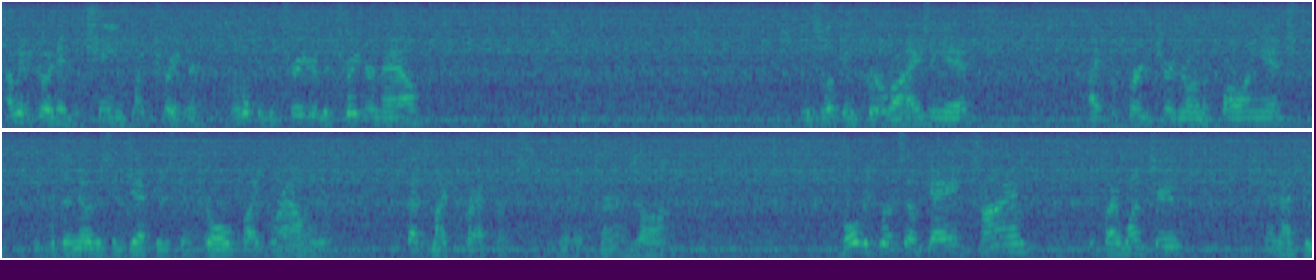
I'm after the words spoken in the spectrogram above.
I'm going to go ahead and change my trigger. We'll look at the trigger. The trigger now is looking for a rising edge. I prefer to trigger on the falling edge because I know this injector is controlled by grounding it. So that's my preference when it turns on. Voltage looks okay. Time, if I want to, and I do,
